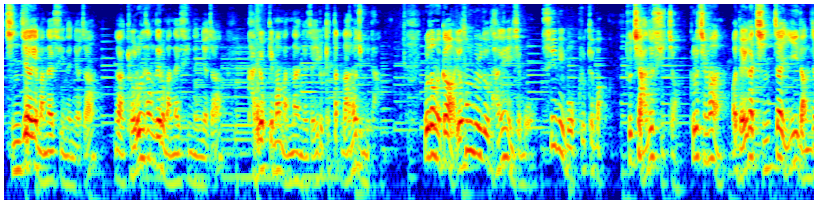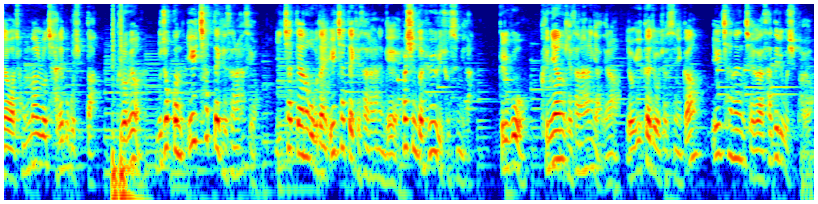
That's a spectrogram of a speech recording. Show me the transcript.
진지하게 만날 수 있는 여자, 그러니까 결혼 상대로 만날 수 있는 여자, 가볍게만 만나는 여자 이렇게 딱 나눠집니다. 그러다 보니까 여성들도 당연히 이제 뭐 수입이 뭐 그렇게 막 좋지 않을 수 있죠. 그렇지만 아, 내가 진짜 이 남자와 정말로 잘해보고 싶다. 그러면 무조건 1차 때 계산을 하세요. 2차 때 하는 것보다는 1차 때 계산을 하는 게 훨씬 더 효율이 좋습니다. 그리고 그냥 계산하는 게 아니라 여기까지 오셨으니까 1차는 제가 사드리고 싶어요.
